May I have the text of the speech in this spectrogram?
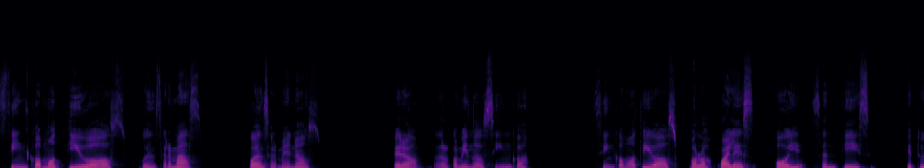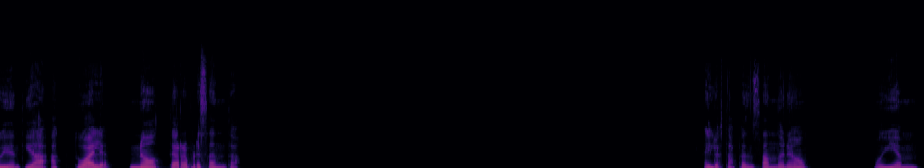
cinco motivos, pueden ser más, pueden ser menos, pero recomiendo cinco, Cinco motivos por los cuales hoy sentís que tu identidad actual no te representa. Ahí lo estás pensando, ¿no? Muy bien.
